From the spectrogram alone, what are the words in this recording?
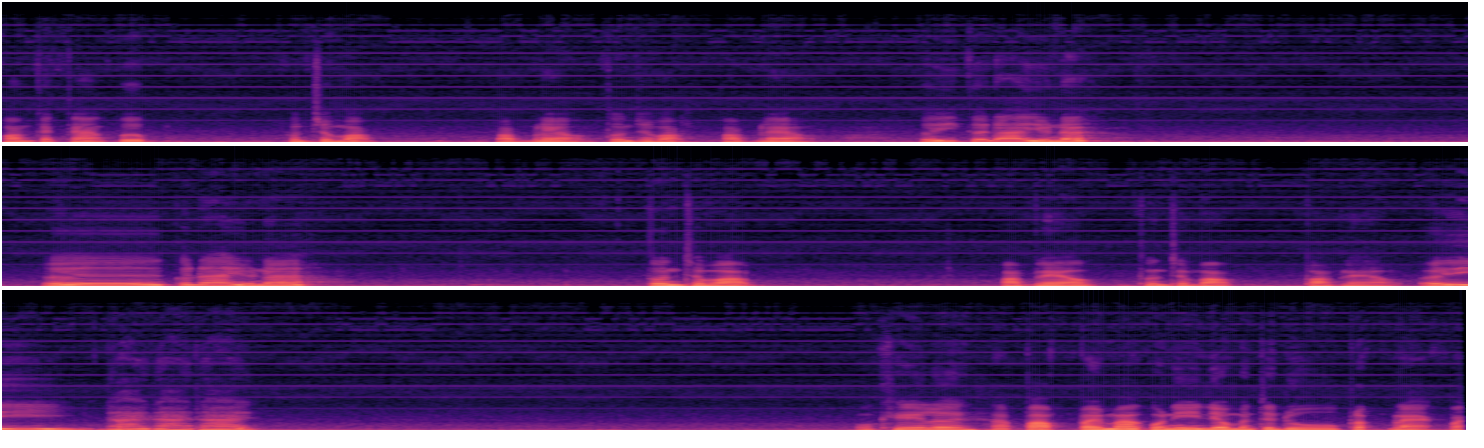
ความแตกต่างปุ๊บ ต้นฉบับปรับแล้ว ต้นฉบับปรับแล้ว เฮ้ย ก็ได้อยู่นะ เออ ก็ได้อยู่นะ ต้นฉบับ ปรับแล้ว ต้นฉบับปรับแล้ว เอ้ย ได้ได้ได้ โอเคเลย ถ้าปรับไปมากกว่านี้ เดี๋ยวมันจะดูแปลกๆไป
